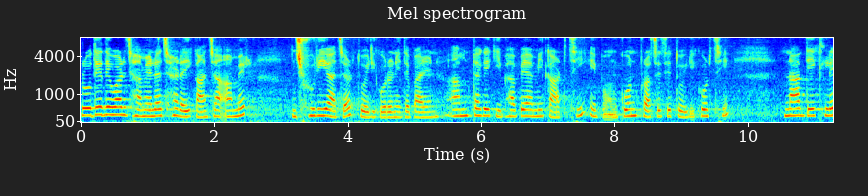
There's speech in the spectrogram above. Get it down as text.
রোদে দেওয়ার ঝামেলা ছাড়াই কাঁচা আমের ঝুরি আচার তৈরি করে নিতে পারেন। আমটাকে কীভাবে আমি কাটছি এবং কোন প্রসেসে তৈরি করছি না দেখলে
